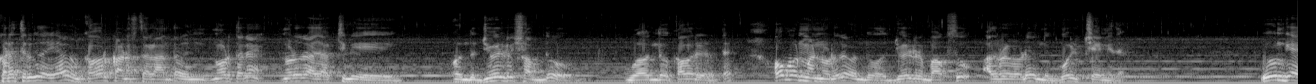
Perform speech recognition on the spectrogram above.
ಕಡೆ ತಿರುಗಿದ ಯಾವ ಕವರ್ ಕಾಣಿಸ್ತಲ್ಲ ಅಂತ ನೋಡ್ತಾನೆ. ನೋಡಿದ್ರೆ ಅದು ಆ್ಯಕ್ಚುಲಿ ಒಂದು ಜ್ಯುವೆಲ್ರಿ ಶಾಪ್ದು ಒಂದು ಕವರ್ ಇರುತ್ತೆ. ಓಪನ್ ಮಾಡಿ ನೋಡಿದ್ರೆ ಒಂದು ಜ್ಯುವೆಲ್ರಿ ಬಾಕ್ಸು ಅದರೊಳಗಡೆ ಒಂದು ಗೋಲ್ಡ್ ಚೈನ್ ಇದೆ. ಇವನಿಗೆ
